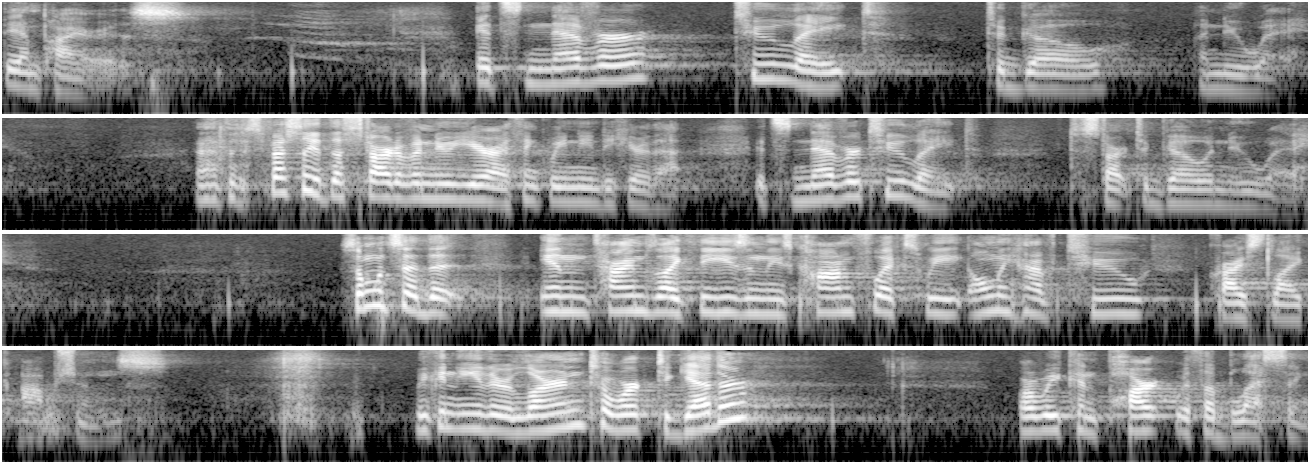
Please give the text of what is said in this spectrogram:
the Empire is. It's never too late to go a new way. And especially at the start of a new year, I think we need to hear that. It's never too late to start to go a new way. Someone said that in times like these, in these conflicts, we only have two Christ like options. We can either learn to work together or we can part with a blessing.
